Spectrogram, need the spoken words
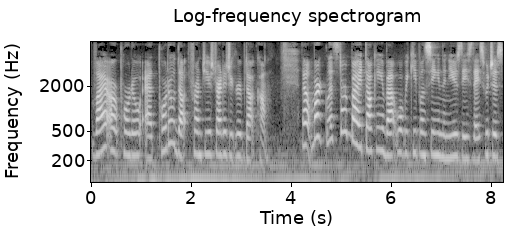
via our portal at portal.frontierstrategygroup.com. Now, Mark, let's start by talking about what we keep on seeing in the news these days, which is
